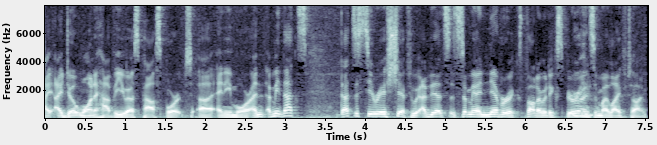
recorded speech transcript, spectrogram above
I, I don't want to have a U.S. passport uh, anymore. And I mean, that's that's a serious shift. I mean, that's something I never thought I would experience Right. in my lifetime.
